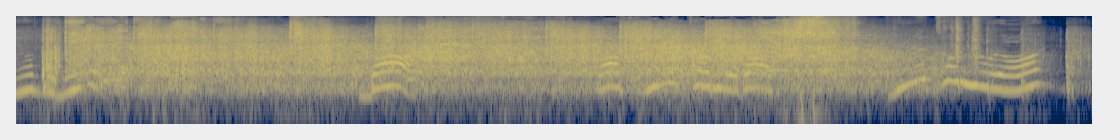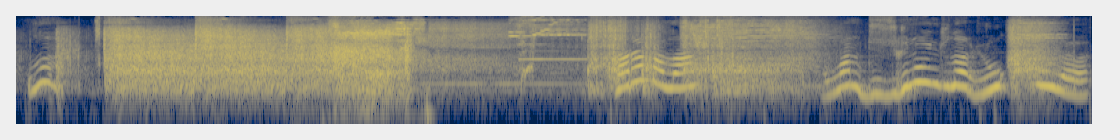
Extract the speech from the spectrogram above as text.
Nerede bu? Bak. Bak yine tarıyor bak. Yine tarıyor ya. Oğlum. Tarama lan. Allah'ım düzgün oyuncular yok mu ya?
